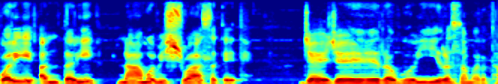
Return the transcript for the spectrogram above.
परी अंतरी नाम विश्वास तेथे. जय जय रघुवीर समर्थ.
